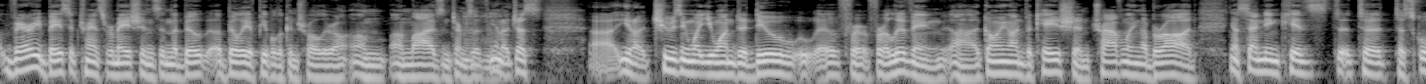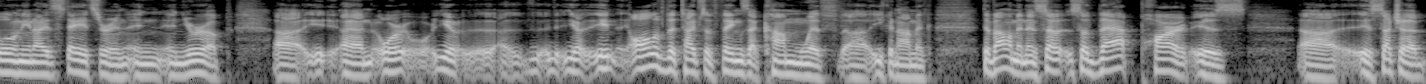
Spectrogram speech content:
very basic transformations in the ability of people to control their own, own lives in terms of you know just uh, you know choosing what you wanted to do uh, for for a living, uh, going on vacation, traveling abroad, you know sending kids to, to, to school in the United States or in in, in Europe. Uh, and or, or, you know, uh, you know, in all of the types of things that come with uh, economic development, and so so that part is is such a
